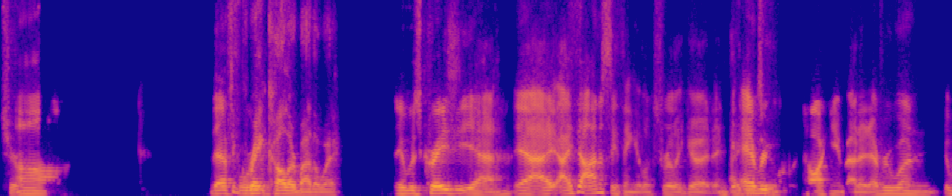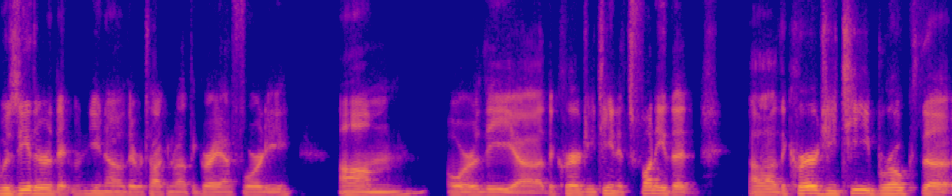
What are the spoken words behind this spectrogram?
Sure. Um, that a great color, by the way. It was crazy. Yeah. Yeah. I, I th- honestly think it looks really good. And I everyone was talking about it. Everyone, it was either that, you know, they were talking about the gray F40 um, or the, uh, the Carrera GT. And it's funny that, uh, the Carrera GT broke the,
